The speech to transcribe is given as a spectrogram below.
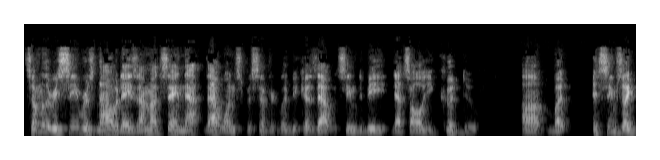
some of the receivers nowadays. I'm not saying that that one specifically because that would seem to be that's all you could do, uh, but it seems like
